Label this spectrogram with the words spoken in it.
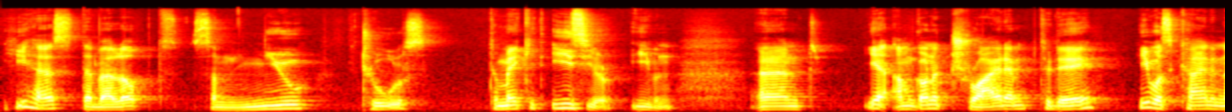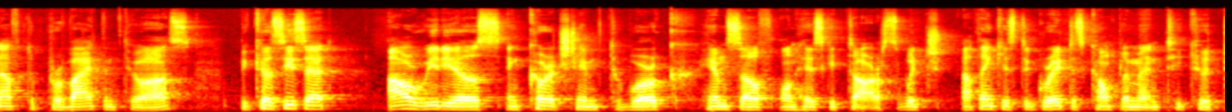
he has developed some new tools to make it easier even. And yeah, I'm gonna try them today. He was kind enough to provide them to us because he said our videos encouraged him to work himself on his guitars, which I think is the greatest compliment he could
